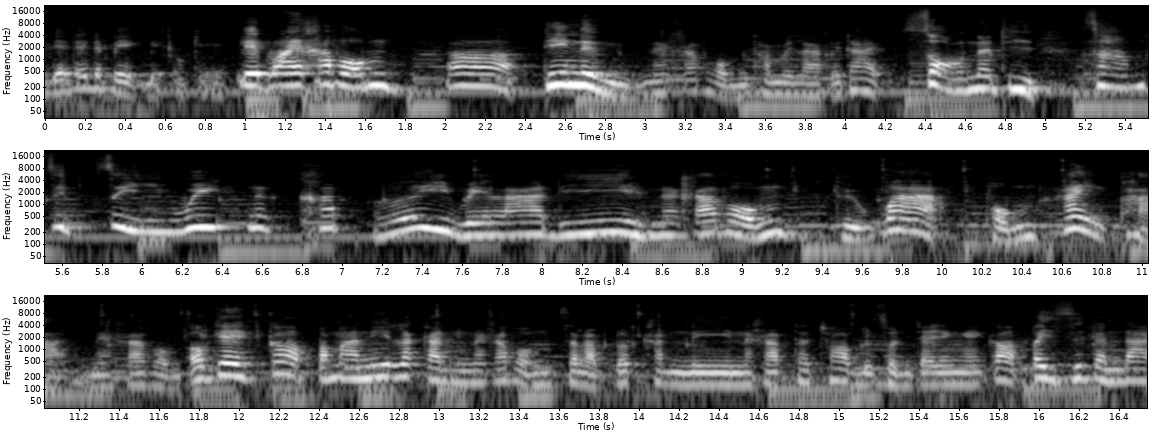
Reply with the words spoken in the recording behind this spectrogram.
เดี๋ยวได้เบรกเบรกโอเคเรียบร้อยครับผมก็ที่หนึ่งนะครับผมทำเวลาไปได้ 2 นาที 34 วินะครับเฮ้ยเวลาดีนะครับผมถือว่าผมให้ผ่านนะครับผมโอเค ก็ประมาณนี้ละกันนะครับผมสำหรับรถคันนี้นะครับถ้าชอบหรือสนใจยังไงก็ไปซื้อกันได้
